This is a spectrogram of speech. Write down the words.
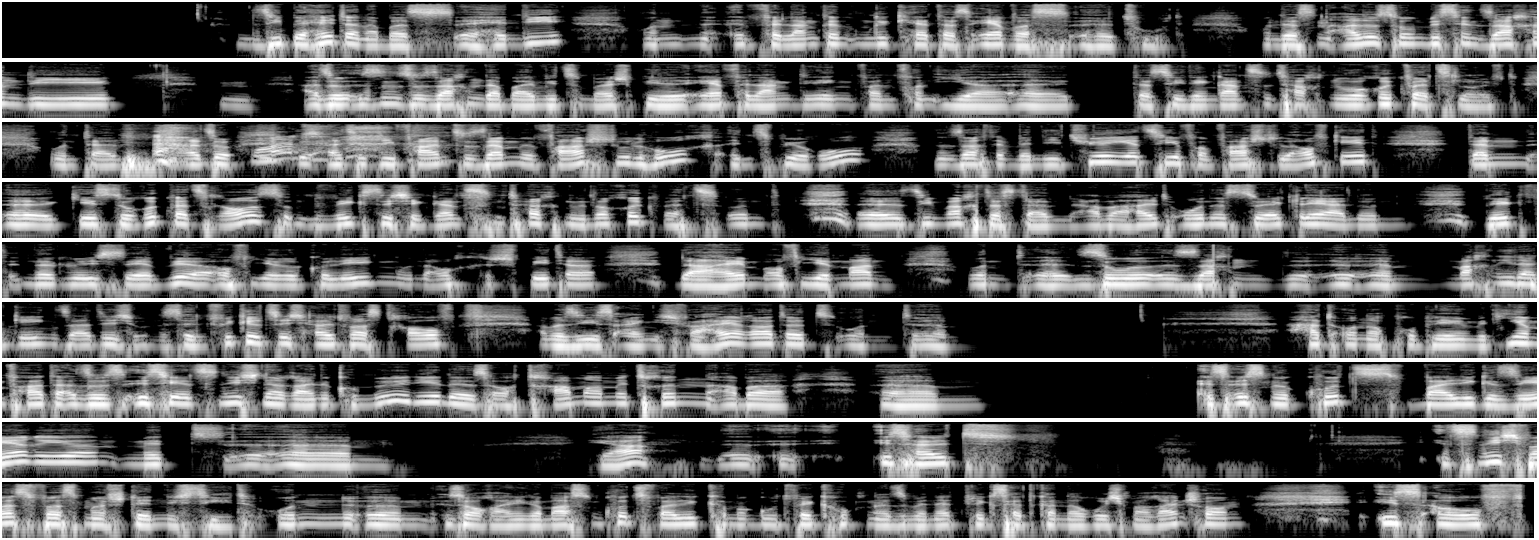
Sie behält dann aber das äh, Handy und äh, verlangt dann umgekehrt, dass er was äh, tut. Und das sind alles so ein bisschen Sachen, die, hm, also es sind so Sachen dabei, wie zum Beispiel, er verlangt irgendwann von ihr, äh, dass sie den ganzen Tag nur rückwärts läuft. Und dann, also, also die fahren zusammen im Fahrstuhl hoch ins Büro und dann sagt er, wenn die Tür jetzt hier vom Fahrstuhl aufgeht, dann äh, gehst du rückwärts raus und bewegst dich den ganzen Tag nur noch rückwärts. Und äh, sie macht das dann, aber halt ohne es zu erklären und wirkt natürlich sehr wirr auf ihre Kollegen und auch später daheim auf ihren Mann. Und äh, so Sachen äh, äh, machen die dann gegenseitig und es entwickelt sich halt was drauf, aber sie ist eigentlich verheiratet und ähm, hat auch noch Probleme mit ihrem Vater. Also es ist jetzt nicht eine reine Komödie, da ist auch Drama mit drin, aber ähm, es ist eine kurzweilige Serie mit, ähm, ja, äh, ist halt ist nicht was, was man ständig sieht und ähm, ist auch einigermaßen kurzweilig, kann man gut weggucken. Also wer Netflix hat, kann da ruhig mal reinschauen. Ist auf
